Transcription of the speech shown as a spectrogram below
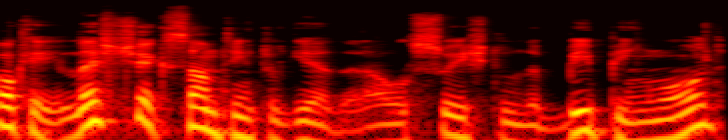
Okay, let's check something together. I will switch to the beeping mode.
